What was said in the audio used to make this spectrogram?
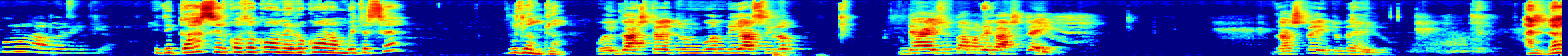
কোনো খাবার নেই এই গাছের কথা কোন এরকম নাম বইতেছে বুঝলাম না ওই গাছটা তুমি কোন দিয়ে আসছিল দেখাইছো তো আমার এই গাছটাই। গাছটাই তো দেখাইলো। আল্লাহ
